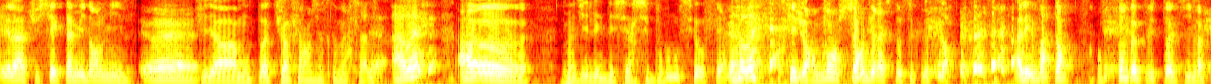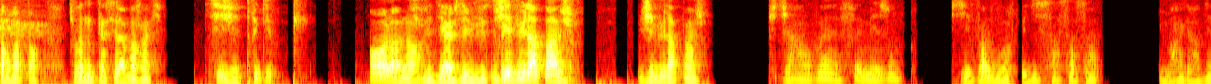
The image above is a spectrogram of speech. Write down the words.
Et là, tu sais que t'as mis dans le mille. Ouais. Je dis, ah, mon pote, tu vas faire un geste commercial. Ah ouais? Ah ouais, ouais, ouais. Il m'a dit, les desserts, c'est pour nous, c'est offert. Ah ouais C'est genre, mange, sors du resto, s'il te plaît, sors. Allez, va-t'en. On veut plus de toi ici, va-t'en, va-t'en. Tu vas nous casser la baraque. Si, j'ai le truc. Oh là là. Je ah, je l'ai vu. J'ai vu la page. J'ai vu la page. Je dis, ah ouais, fais maison. Je dis, va le voir, tu lui dis ça, ça, ça. Il m'a regardé.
